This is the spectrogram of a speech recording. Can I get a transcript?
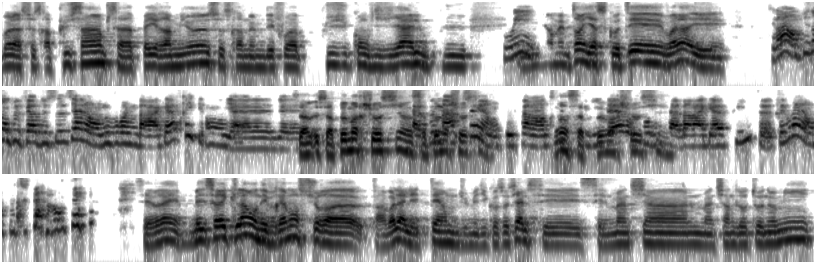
voilà, ce sera plus simple, ça payera mieux, ce sera même des fois plus convivial, plus. Oui. en même temps, il y a ce côté, voilà. Et... C'est vrai, en plus, on peut faire du social en ouvrant une baraque à frites. Ça, peut marcher aussi. Hein, ça, peut, marcher, aussi. on peut faire un truc non, ça peut marcher aussi. de sa baraque à frites. C'est vrai, on peut tout inventer. C'est vrai. Mais c'est vrai que là, on est vraiment sur. Euh, enfin, voilà, les termes du médico-social, c'est le maintien, le maintien de l'autonomie,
